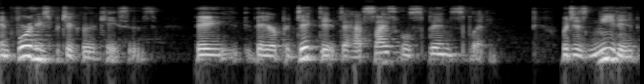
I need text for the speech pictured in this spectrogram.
And for these particular cases, they, they are predicted to have sizable spin splitting, which is needed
